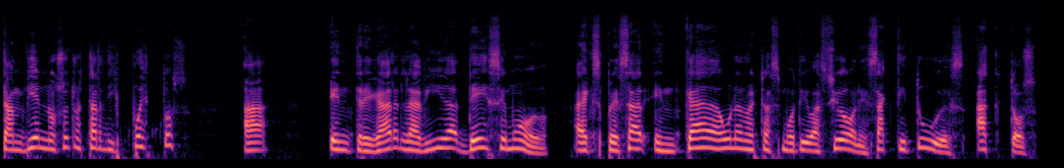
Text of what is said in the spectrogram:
también nosotros estar dispuestos a entregar la vida de ese modo, a expresar en cada una de nuestras motivaciones, actitudes, actos,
